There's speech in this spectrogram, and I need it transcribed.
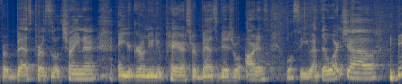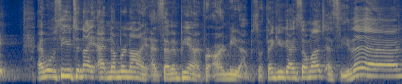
for best personal trainer and your girl Nunu Paris for best visual artist. We'll see you at the award show. And we'll see you tonight at number nine at 7 p.m. for our meetup. So thank you guys so much, and see you there.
